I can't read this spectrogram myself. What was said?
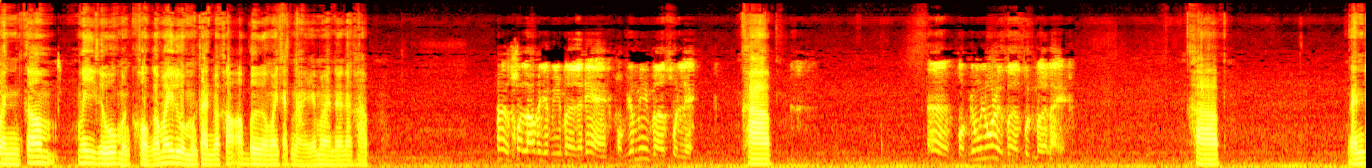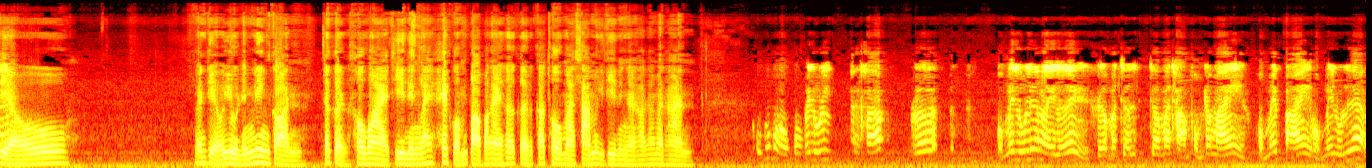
มันก็ไม่รู้เหมือนผมก็ไม่รู้เหมือนกันว่าเขาเอาเบอร์มาจากไหนมานั่นนะครับ เออคนเรามันจะมีเบอร์กันได้ไงผมยังไม่มีเบอร์คุณเลย ครับ เออ ผมยังไม่รู้เลยเบอร์คุณเบอร์อะไร ครับ งั้นเดี๋ยว งั้นเดี๋ยวอยู่นิ่งๆก่อน ถ้าเกิดโทรมาอีกทีนึงแล้วให้ผมตอบว่าไงถ้าเกิดก็โทรมาซ้ำอีกทีนึงนะครับท่านประธานคุณก็บอกผมไม่รู้เรื่องครับแล้ว ผมไม่รู้เรื่องอะไรเลยคือมันจะจะมาถามผมทำไม ผมไม่ไป ผมไม่รู้เรื่อง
